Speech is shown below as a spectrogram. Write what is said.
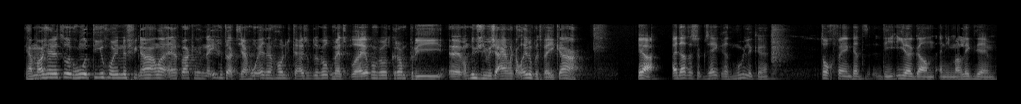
Ja, maar als jij natuurlijk 110 gooit in de finale en een paar keer in 39, ja, hoor je dan gewoon niet thuis op de World Matchplay, op een World Grand Prix? Want nu zien we ze eigenlijk alleen op het WK. Ja, en dat is ook zeker het moeilijke. Toch vind ik dat die Ilagan en die Malikdem,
